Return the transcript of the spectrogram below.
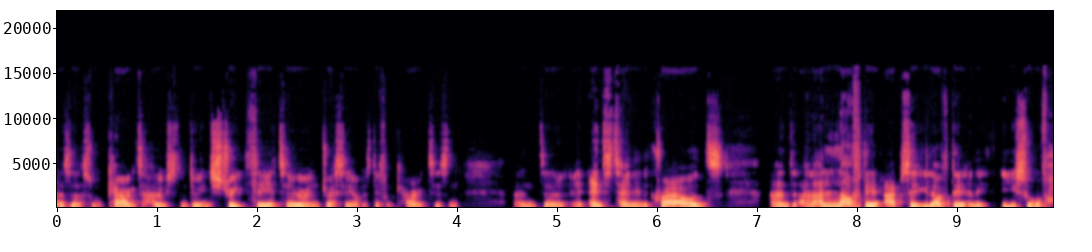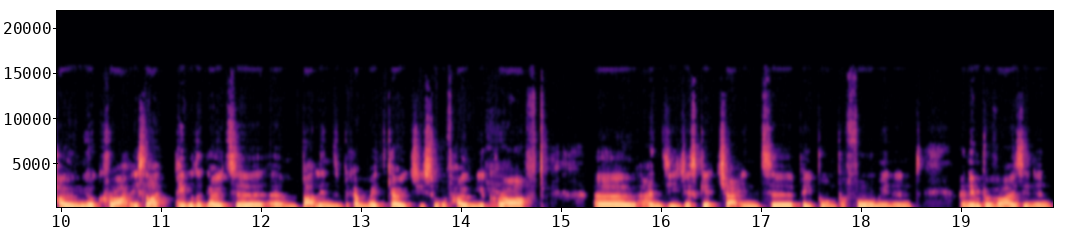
as a sort of character host and doing street theatre and dressing up as different characters and and uh, entertaining the crowds. And and I loved it, absolutely loved it. And it, you sort of hone your craft. It's like people that go to um, Butlins and become redcoats. You sort of hone your yeah. craft uh, and you just get chatting to people and performing and and improvising and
